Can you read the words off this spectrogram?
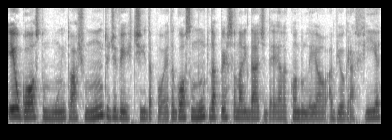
Eu gosto muito, acho muito divertida a poeta, gosto muito da personalidade dela quando leio a biografia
